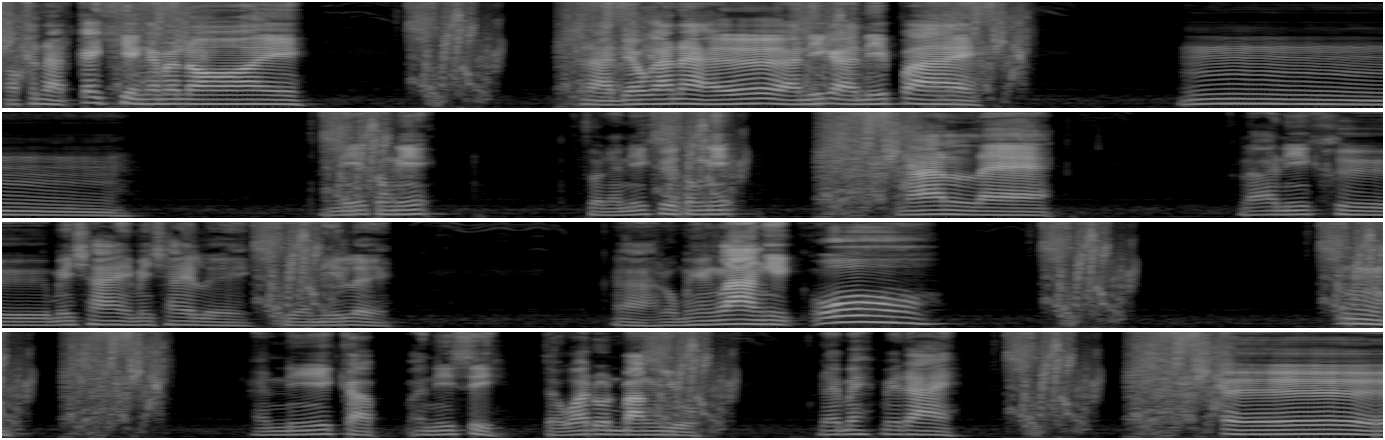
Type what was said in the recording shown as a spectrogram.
เอาขนาดใกล้เคียงกันมาหน่อย ขนาดเดียวกันนะเออ อันนี้กับอันนี้ไป อืม อันนี้ตรงนี้ ส่วนอันนี้คือตรงนี้ นั่นแหละ แล้วอันนี้คือไม่ใช่ไม่ใช่เลยคืออันนี้เลย อ่า ลงไปข้างล่างอีก โอ้อืมอันนี้กับอันนี้สิ แต่ว่าโดนบังอยู่ ได้ไหมไม่ได้ เออ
